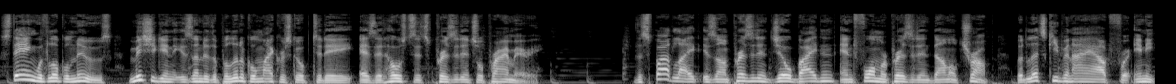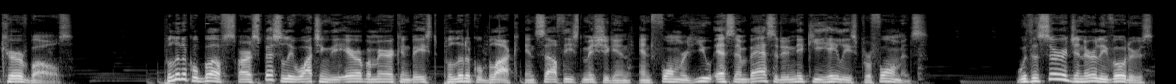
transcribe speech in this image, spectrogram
Staying with local news, Michigan is under the political microscope today as it hosts its presidential primary. The spotlight is on President Joe Biden and former President Donald Trump, but let's keep an eye out for any curveballs. Political buffs are especially watching the Arab American based political bloc in southeast Michigan and former U.S. Ambassador Nikki Haley's performance. With a surge in early voters,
